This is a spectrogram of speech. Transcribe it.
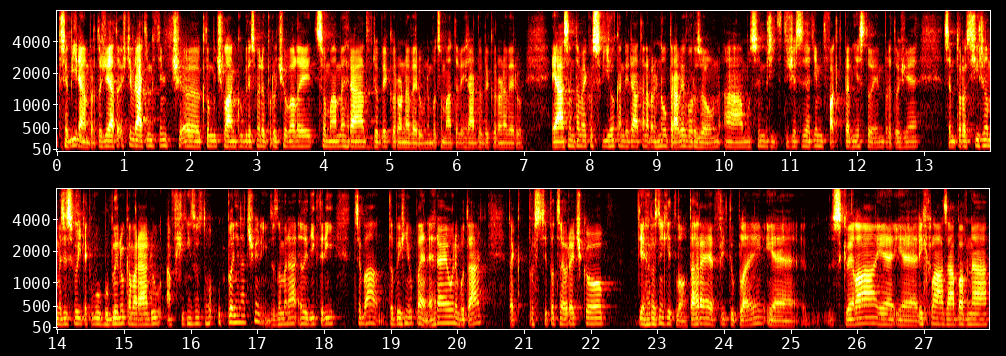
Přebírám, protože já to ještě vrátím k, těm, č- k tomu článku, kde jsme doporučovali, co máme hrát v době koronaviru, nebo co máte vyhrát v době koronaviru. Já jsem tam jako svýho kandidáta navrhnul právě Warzone a musím říct, že si zatím fakt pevně stojím, protože jsem to rozšířil mezi svoji takovou bublinu kamarádů a všichni jsou z toho úplně nadšený. To znamená i lidi, kteří třeba to běžně úplně nehrajou nebo tak, tak prostě to CODčko je hrozně chytlo. Ta hra je free to play, je skvělá, je, je rychlá, zábavná,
